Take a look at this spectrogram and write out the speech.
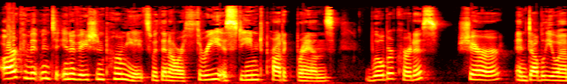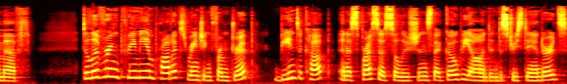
Our commitment to innovation permeates within our three esteemed product brands Wilbur Curtis, Schaerer, and WMF. Delivering premium products ranging from drip, bean to cup, and espresso solutions that go beyond industry standards,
